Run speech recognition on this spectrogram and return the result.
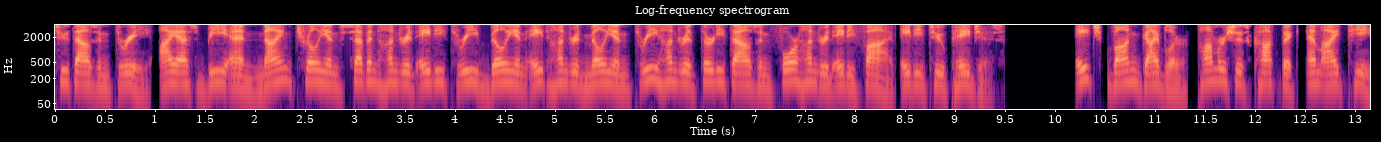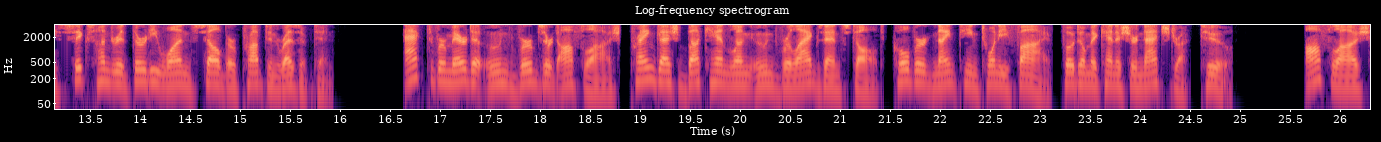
2003, ISBN 97803800335 82 pages. H. von Geibler, Pommersches Kochbuch, MIT 631 Selber Probten Rezepten. Act Vermehrte und Verbzert Auflage, Prangisch Buchhandlung und Verlagsanstalt, Kolberg 1925, Fotomechanischer Nachdruck, 2. Auflage,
